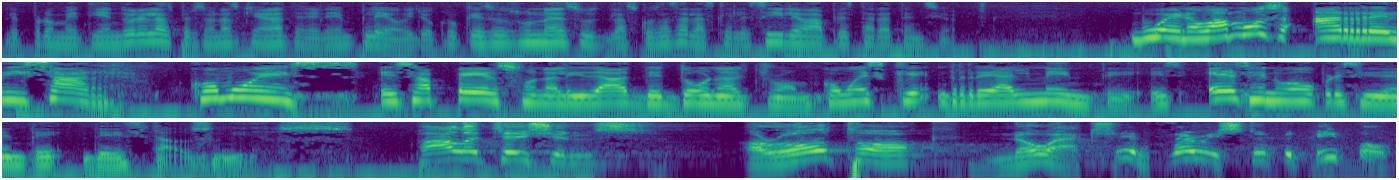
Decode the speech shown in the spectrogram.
le prometiéndole a las personas que iban a tener empleo. Yo creo que eso es una de sus, las cosas a las que le, sí le va a prestar atención. Bueno, vamos a revisar cómo es esa personalidad de Donald Trump, cómo es que realmente es ese nuevo presidente de Estados Unidos. Politicians are all talk, no action. We action. have very stupid people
